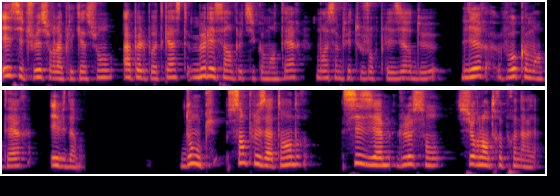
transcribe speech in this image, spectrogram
Et si tu es sur l'application Apple Podcast, me laisser un petit commentaire. Moi, ça me fait toujours plaisir de lire vos commentaires, évidemment. Donc, sans plus attendre, sixième leçon sur l'entrepreneuriat.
